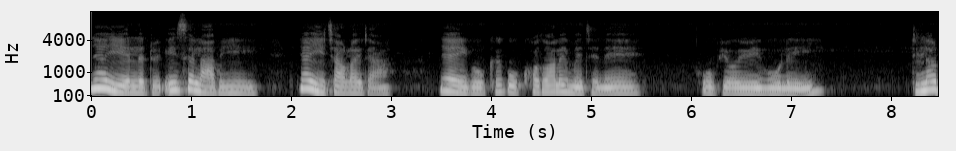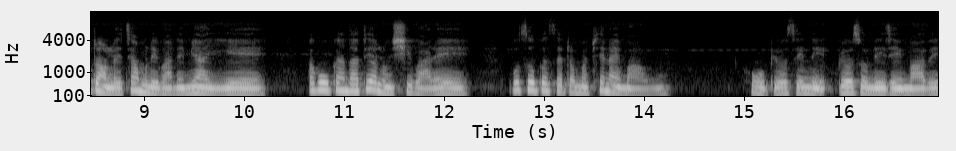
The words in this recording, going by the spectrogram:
မြရီရဲ့လက်တွေအေးဆက်လာပြီးမြရီချောက်လိုက်တာမြရီကိုခက်ကိုခေါ်သွားလိုက်မယ်ထင်တယ်ဟုပြော၍ငိုလေ၏ဒီလောက်တောင်လဲကြောက်မနေပါနဲ့မြရီရဲ့အကိုကန်သာတယောက်လုံးရှိပါတယ်ပိုးစိုးပတ်ဆက်တော့မဖြစ်နိုင်ပါဘူးဟုပြောစနေပြောဆိုနေချိန်မှာပဲ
